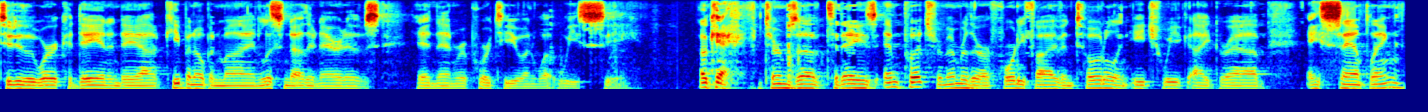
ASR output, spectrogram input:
to do the work day in and day out, keep an open mind, listen to other narratives, and then report to you on what we see. Okay, in terms of today's inputs, remember there are 45 in total, and each week I grab a sampling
